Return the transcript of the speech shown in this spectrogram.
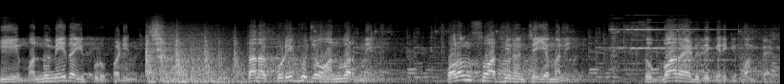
ఈ మన్ను మీద ఇప్పుడు పడింది. తన కుడి భుజం అన్వర్ని పొలం స్వాధీనం చెయ్యమని సుబ్బారాయుడు దగ్గరికి పంపాడు.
